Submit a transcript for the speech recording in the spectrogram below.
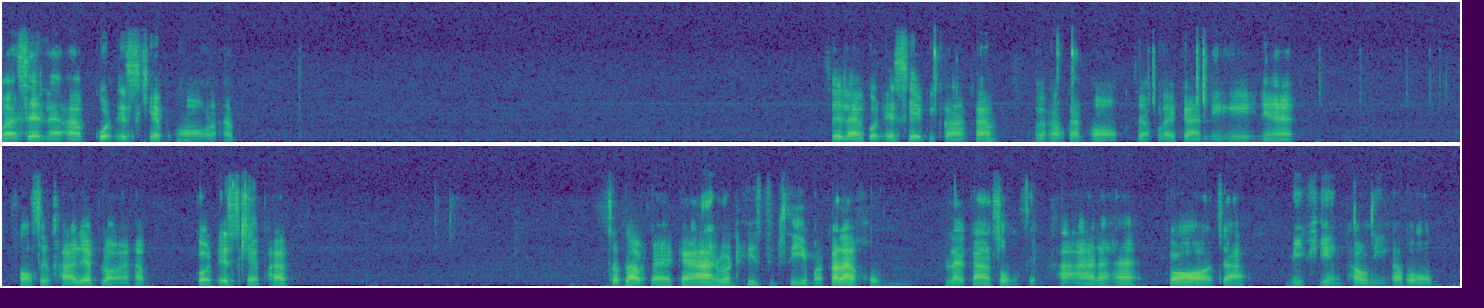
มาเสร็จแล้วครับ กด escape ออกแล้วครับ เสร็จแล้วกด escape อีกครั้งครับ เพื่อทำการออกจากรายการนี้เนี่ยฮะส่งสินค้าเรียบร้อยครับ กด escape ครับ สำหรับรายการวันที่ 14 มกราคม รายการส่งสินค้านะฮะ ก็จะมีเพียงเท่านี้ครับผม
